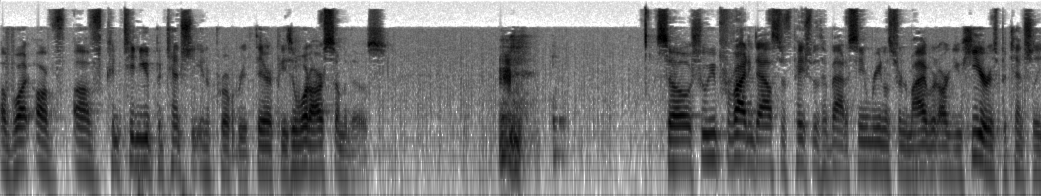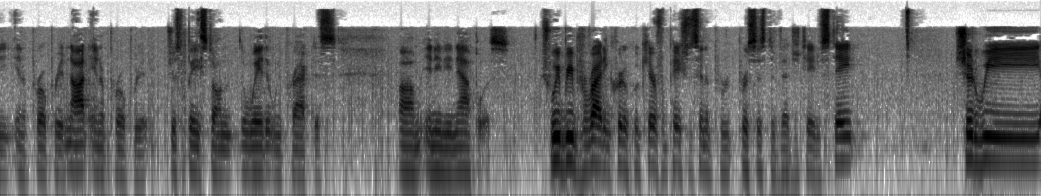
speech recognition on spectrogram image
of what of, of continued potentially inappropriate therapies. And what are some of those? So, should we be providing dialysis for patients with hepatocellular renal syndrome? I would argue here is potentially inappropriate, not inappropriate, just based on the way that we practice um, in Indianapolis. Should we be providing critical care for patients in a per- persistent vegetative state? Should we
